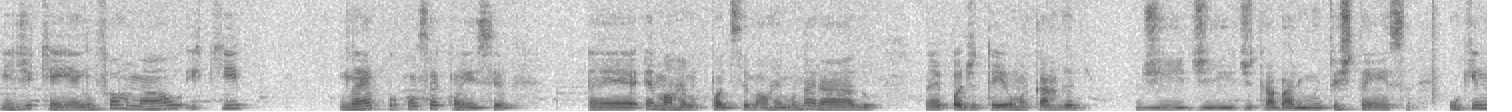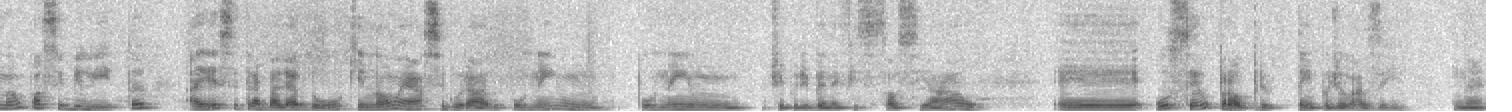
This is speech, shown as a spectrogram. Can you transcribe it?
e de quem é informal e que, né, por consequência, é, é mal, pode ser mal remunerado, né, pode ter uma carga de, de, de trabalho muito extensa, o que não possibilita a esse trabalhador que não é assegurado por nenhum, por nenhum tipo de benefício social é, o seu próprio tempo de lazer, né?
